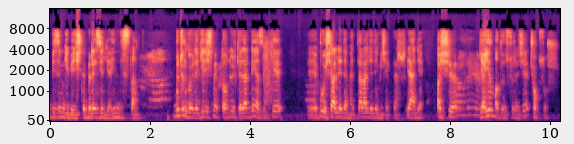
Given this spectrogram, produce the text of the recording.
bizim gibi işte Brezilya, Hindistan bu tür böyle gelişmekte olan ülkeler ne yazık ki e, bu işi halledemediler, halledemeyecekler. Yani aşı yayılmadığı sürece çok zor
